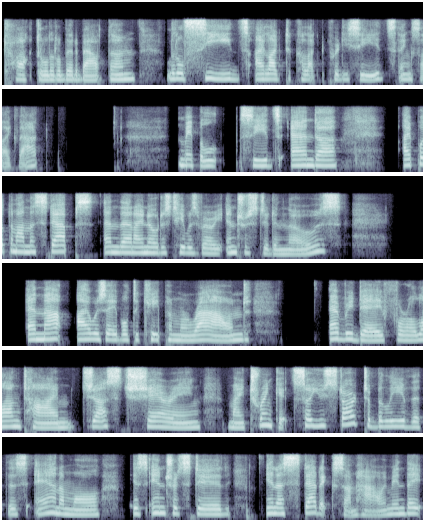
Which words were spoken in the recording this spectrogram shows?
talked a little bit about them. Little seeds. I like to collect pretty seeds, things like that. Maple seeds. And uh, I put them on the steps, and then I noticed he was very interested in those. And that I was able to keep him around every day for a long time just sharing my trinkets. So you start to believe that this animal is interested in aesthetics somehow. I mean, they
